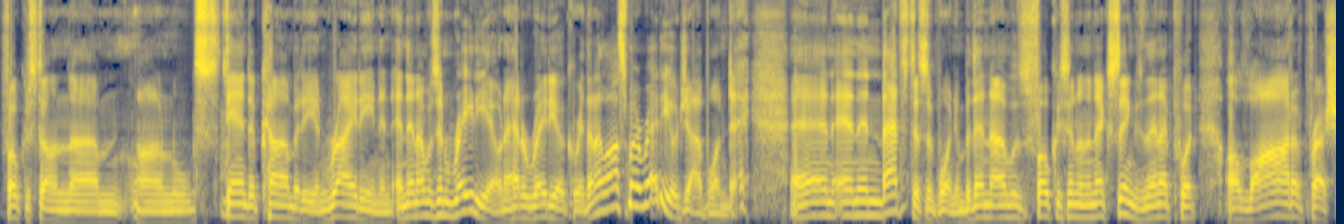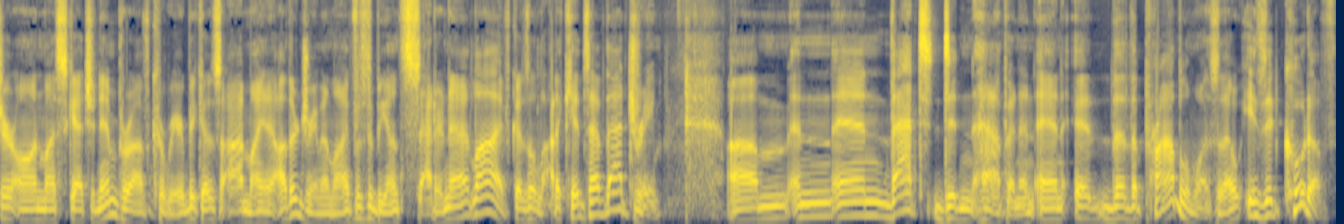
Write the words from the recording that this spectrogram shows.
focused on um, on stand up comedy and writing, and, and then I was in radio and I had a radio career. Then I lost my radio job one day, and and then that's disappointing. But then I was focusing on the next things, and then I put a lot of pressure on my sketch and improv career because I, my other dream in life was to be on Saturday Night Live because a lot of kids have that dream. Um, and and that didn't happen. And and it, the the problem was though is it could have,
